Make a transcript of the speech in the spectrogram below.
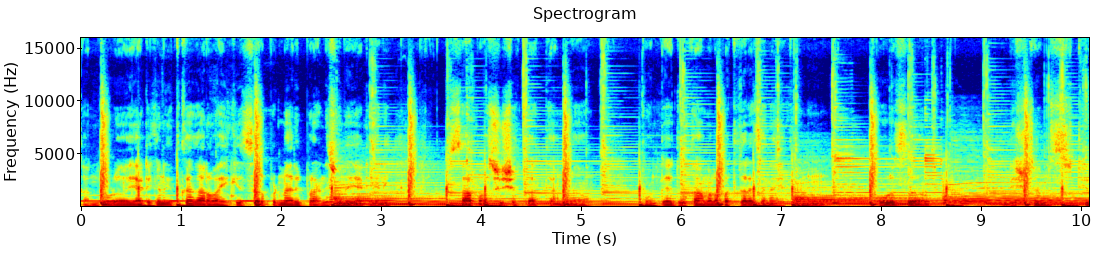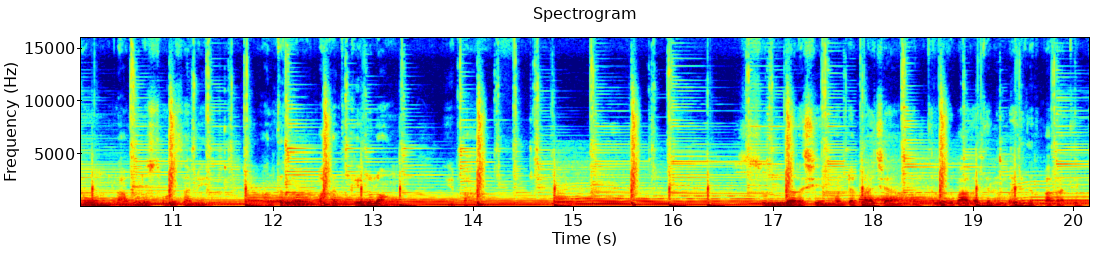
कारण थोडं या ठिकाणी इतका गारवा आहे की सरपडणारे प्राणीसुद्धा या ठिकाणी साप असू शकतात. त्यामुळं कोणताही धोका आम्हाला पत्करायचा नाही. त्यामुळं थोडंसं डिस्टन्स ठेवून लांबूनच थोडंसं आम्ही अंतर्गत भागात गेलेलो आहोत. हे पहा. सुंदर अशी मंडपाच्या अंतर्गत भागातील आणि बहिर्गत भागातील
